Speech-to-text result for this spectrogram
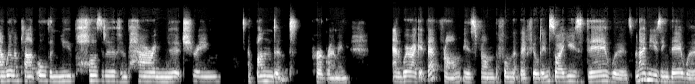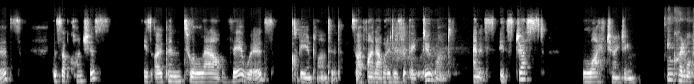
And we'll implant all the new positive, empowering, nurturing, abundant programming. And where I get that from is from the form that they've filled in. So I use their words. When I'm using their words, the subconscious is open to allow their words to be implanted. So I find out what it is that they do want. And it's it's just life changing. Incredible.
